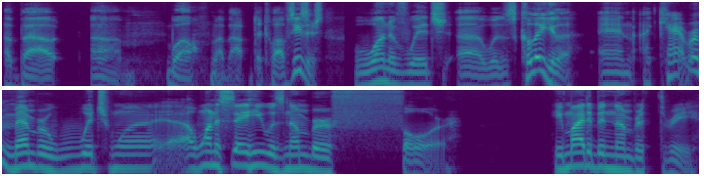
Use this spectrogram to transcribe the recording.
about um, well, about the twelve Caesars. One of which uh, was Caligula, and I can't remember which one. I want to say he was number four. He might have been number three.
